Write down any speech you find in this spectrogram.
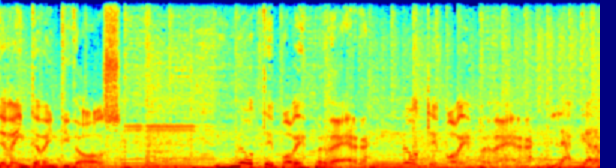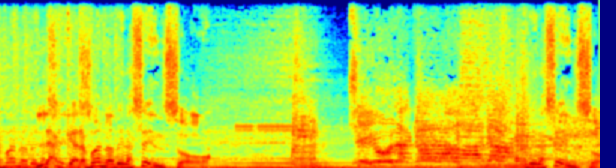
de 2022. No te podés perder. No te podés perder. La caravana del, la ascenso. caravana del ascenso. Llegó la caravana. Del ascenso.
